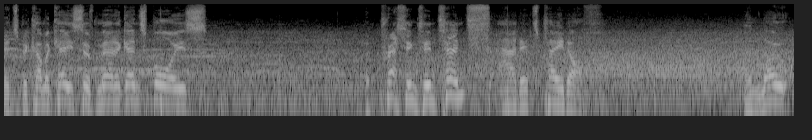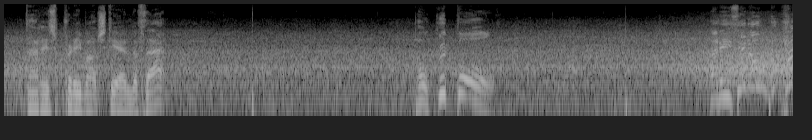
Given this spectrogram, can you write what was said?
It's become a case of men against boys. The pressing's intense, and it's paid off. And no, that is pretty much the end of that. Oh, good ball. And he's in on...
